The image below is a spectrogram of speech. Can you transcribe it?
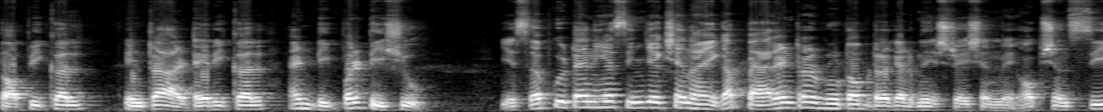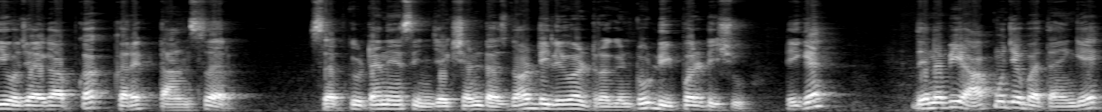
topical intra articular and deeper tissue ये सब क्यूटेनियस इंजेक्शन आएगा parenteral route of drug administration में। ऑप्शन सी हो जाएगा आपका correct answer subcutaneous injection does not deliver drug into deeper tissue ठीक है? देन अभी आप मुझे बताएँगे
